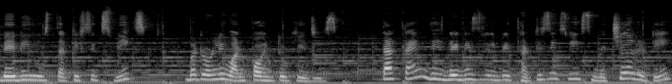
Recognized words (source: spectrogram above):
baby who is 36 weeks but only 1.2 kgs, that time these babies will be 36 weeks maturity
